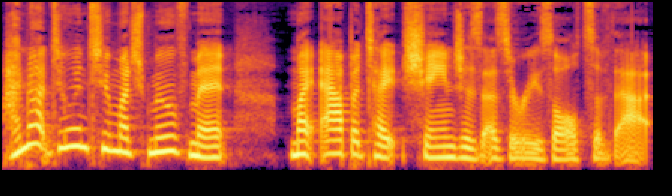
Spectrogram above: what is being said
I'm not doing too much movement. My appetite changes as a result of that.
